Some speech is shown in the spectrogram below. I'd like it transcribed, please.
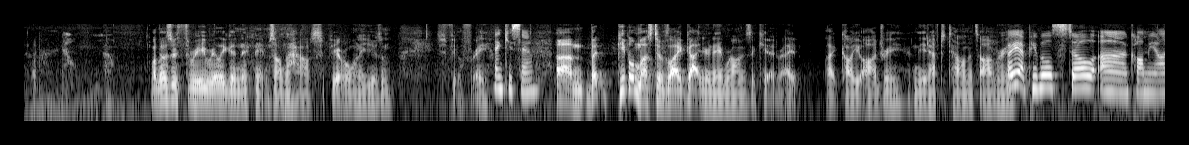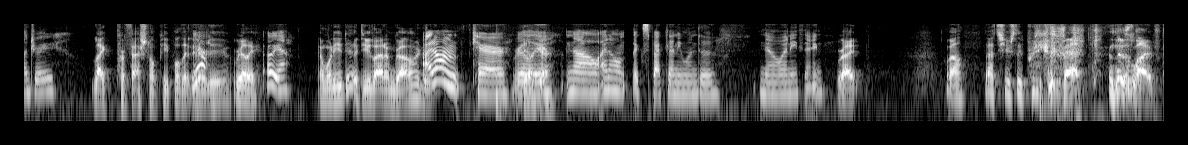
No. No. Well, those are three really good nicknames on the house. If you ever want to use them, just feel free. Thank you, Sam. Um, but people must have like gotten your name wrong as a kid, right? Like call you Audrey, and you'd have to tell them it's Aubrey. Oh yeah, people still uh, call me Audrey. Like professional people that Yeah. interview you, really? Oh yeah. And what do you do? Do you let them go? Or do I don't care really. care? No, I don't expect anyone to know anything. Right. Well, that's usually a pretty good bet in this life.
